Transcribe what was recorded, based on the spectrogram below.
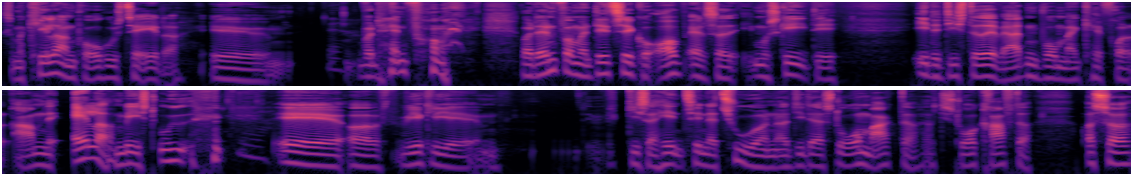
som er kælderen på Aarhus Teater. Øh, ja. hvordan, får man, hvordan får man det til at gå op? Altså måske det et af de steder i verden, hvor man kan folde armene allermest ud ja. øh, og virkelig øh, give sig hen til naturen og de der store magter og de store kræfter. Og så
